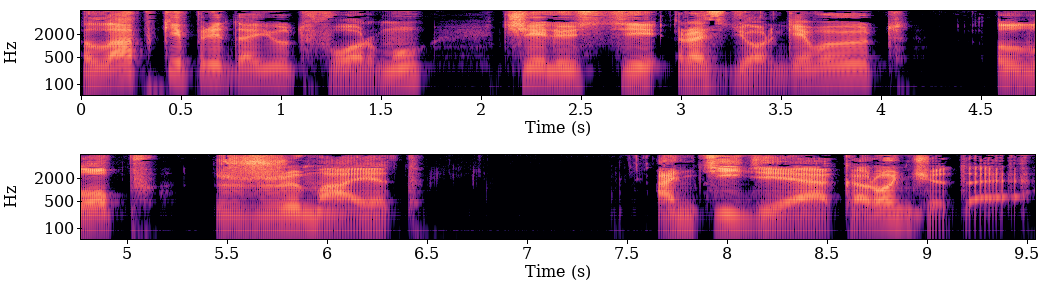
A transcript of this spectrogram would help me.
Лапки придают форму, челюсти раздергивают, лоб сжимает. Антидия корончатая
